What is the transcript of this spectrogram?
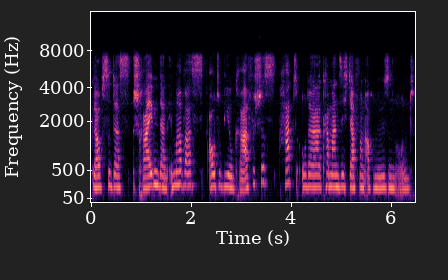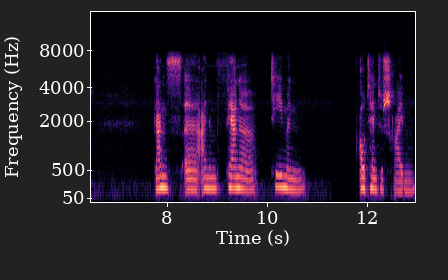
Glaubst du, dass Schreiben dann immer was autobiografisches hat oder kann man sich davon auch lösen und ganz äh, einem ferne Themen authentisch schreiben?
